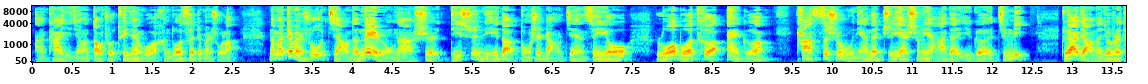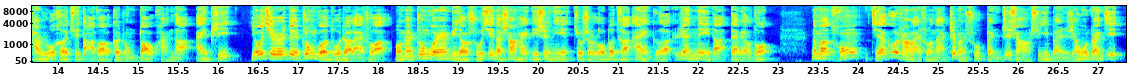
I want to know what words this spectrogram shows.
啊，他已经到处推荐过很多次这本书了。那么这本书讲的内容呢，是迪士尼的董事长兼 CEO 罗伯特·艾格他四十五年的职业生涯的一个经历，主要讲的就是他如何去打造各种爆款的 IP，尤其是对中国读者来说，我们中国人比较熟悉的上海迪士尼就是罗伯特·艾格任内的代表作。那么从结构上来说呢，这本书本质上是一本人物传记，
